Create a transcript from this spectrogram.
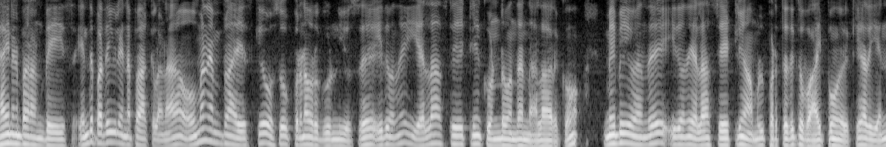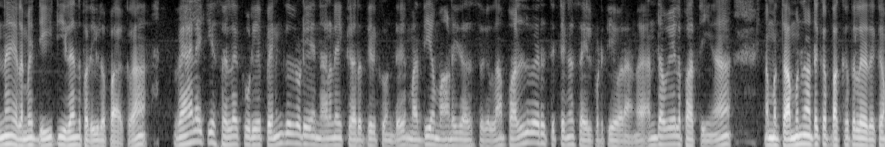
ஹாய் நண்பா நண்பேஸ். இந்த பதவியில் என்ன பார்க்கலான்னா உமன் எம்ப்ளாயீஸ்க்கு ஒரு சூப்பரான ஒரு குட் நியூஸு இது வந்து எல்லா ஸ்டேட்லேயும் கொண்டு வந்தால் நல்லாயிருக்கும் மேபி வந்து இது வந்து எல்லா ஸ்டேட்லேயும் அமல்படுத்துறதுக்கு வாய்ப்பும் இருக்குது அது என்ன எல்லாமே டீட்டெயிலாக இந்த பதிவில் பார்க்கலாம். வேலைக்கு செல்லக்கூடிய பெண்களுடைய நலனை கருத்தில் கொண்டு மத்திய மாநில அரசுகள்லாம் பல்வேறு திட்டங்கள் செயல்படுத்தி வராங்க. அந்த வகையில் பார்த்தீங்கன்னா நம்ம தமிழ்நாட்டுக்கு பக்கத்தில் இருக்க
